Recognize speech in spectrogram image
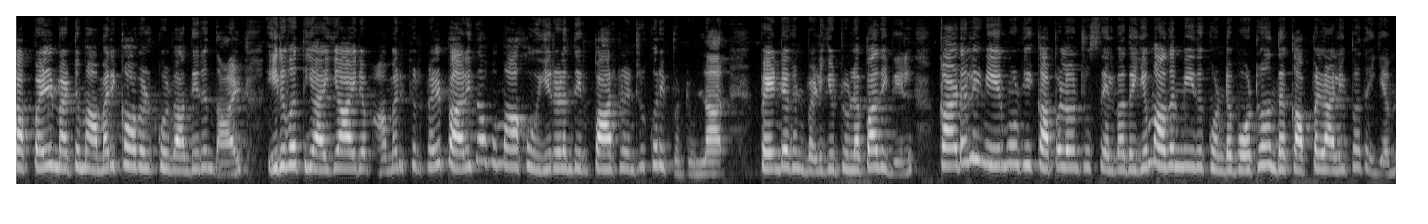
கப்பல் மட்டும் அமெரிக்காவிற்குள் வந்திருந்தால் இருபத்தி ஐயாயிரம் அமெரிக்கர்கள் பரிதாபமாக உயிரிழந்திருப்பார்கள் என்று குறிப்பிட்டுள்ளார். பெண்டகன் வெளியிட்டுள்ள பதிவில் கடலில் நீர்மூழ்கி கப்பல் ஒன்று செல்வதையும் அதன் மீது கொண்டு போட்டு அந்த கப்பல் அழிப்பதையும்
